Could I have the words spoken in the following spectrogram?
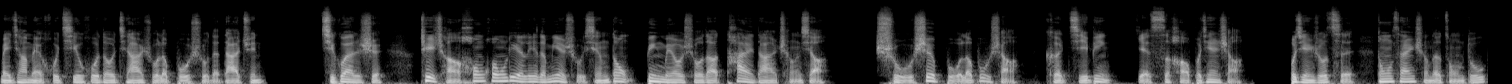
每家每户几乎都加入了捕鼠的大军。奇怪的是，这场轰轰烈烈的灭鼠行动并没有收到太大成效，鼠是捕了不少，可疾病也丝毫不见少。不仅如此，东三省的总督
